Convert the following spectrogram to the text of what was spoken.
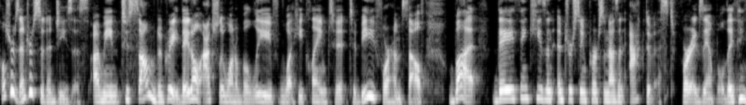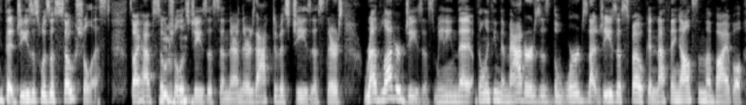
culture is interested in Jesus. I mean, to some degree, they don't actually want to believe what he claimed to, to be for himself, but they think he's an interesting person as an activist, for example. They think that Jesus was a socialist. So I have socialist mm-hmm. Jesus in there, and there's activist Jesus. There's red letter Jesus, meaning that the only thing that matters is the words that Jesus spoke and nothing else in the Bible.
